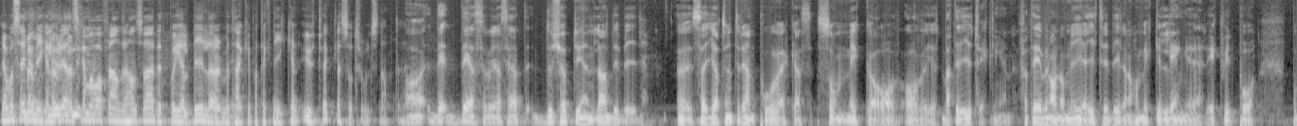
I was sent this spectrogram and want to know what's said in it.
Ja, vad säger Men- du Mikael? Hur rädd ska man vara för andrahandsvärdet på elbilar med tanke på att tekniken utvecklas så otroligt snabbt? Ja, det, det så vill jag säga att du köpte ju en laddhybrid. Eh, Så jag tror inte den påverkas så mycket av, av just batteriutvecklingen. För att även om de nya i3-bilarna har mycket längre räckvidd på, på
